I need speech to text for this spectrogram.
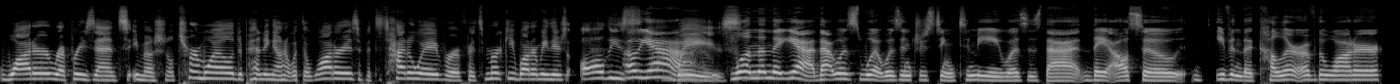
water represents emotional turmoil depending on what the water is if it's a tidal wave or if it's murky water i mean there's all these Oh yeah. ways Well, and then they yeah, that was what was interesting to me was is that they also even the color of the water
